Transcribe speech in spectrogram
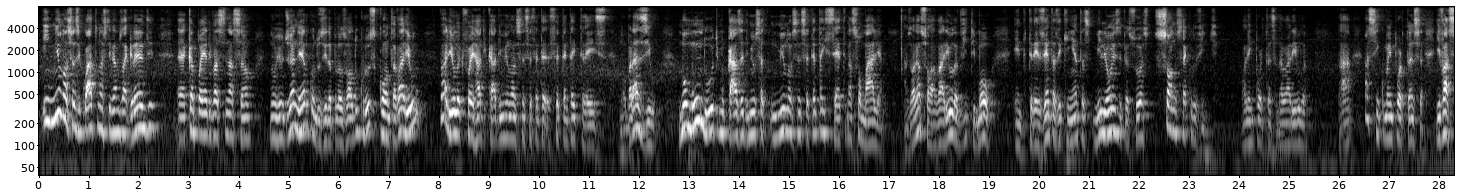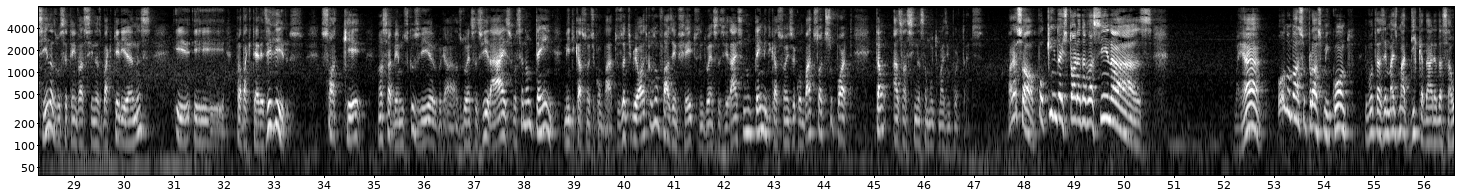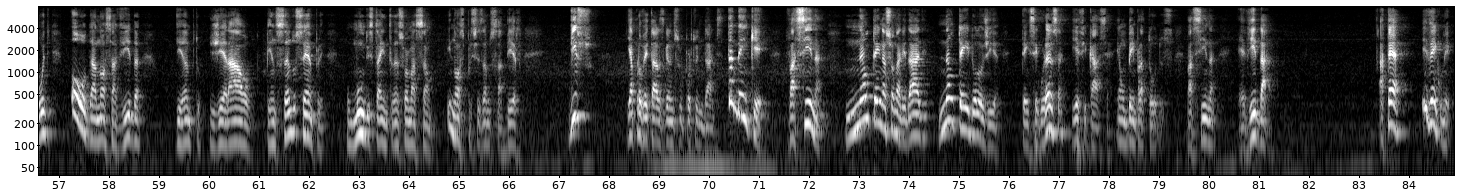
Em 1904 nós tivemos a grande é, campanha de vacinação no Rio de Janeiro, conduzida pelo Oswaldo Cruz contra a varíola varíola que foi erradicada em 1973 no Brasil. No mundo, o último caso é de 1977 na Somália. Mas olha só, a varíola vitimou entre 300 e 500 milhões de pessoas só no século XX. Olha a importância da varíola. Tá? Assim como a importância. E vacinas, você tem vacinas bacterianas e, e para bactérias e vírus. Só que nós sabemos que os vírus, as doenças virais, você não tem medicações de combate. Os antibióticos não fazem efeitos em doenças virais, você não tem medicações de combate, só de suporte. Então, as vacinas são muito mais importantes. Olha só, um pouquinho da história das vacinas. Amanhã, ou no nosso próximo encontro, eu vou trazer mais uma dica da área da saúde ou da nossa vida de âmbito geral, pensando sempre, o mundo está em transformação. E nós precisamos saber disso e aproveitar as grandes oportunidades. Também que vacina não tem nacionalidade, não tem ideologia, tem segurança e eficácia. É um bem para todos. Vacina é vida. Até e vem comigo.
